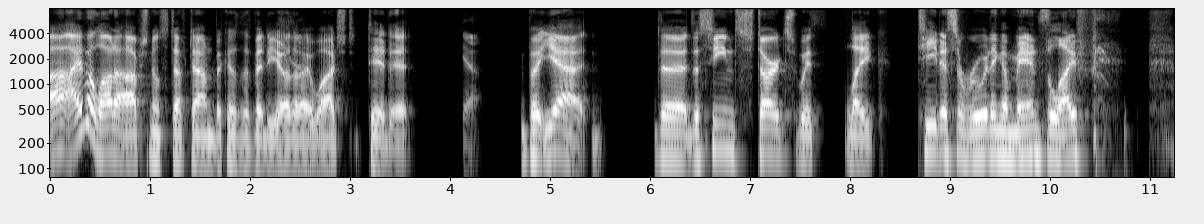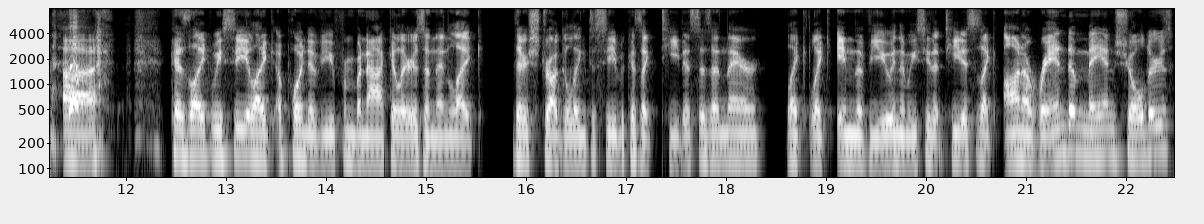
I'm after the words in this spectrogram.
Uh, I have a lot of optional stuff down because the video that I watched did it. Yeah. But yeah, the the scene starts with like Tidus ruining a man's life. uh cuz like we see like a point of view from binoculars and then like they're struggling to see because like Tidus is in there like like in the view and then we see that Tidus is like on a random man's shoulders,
